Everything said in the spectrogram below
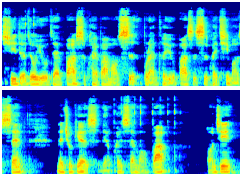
西德州油在八十块八毛四，布兰特油八十四块七毛三。Natural gas 两块三毛八，黄金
